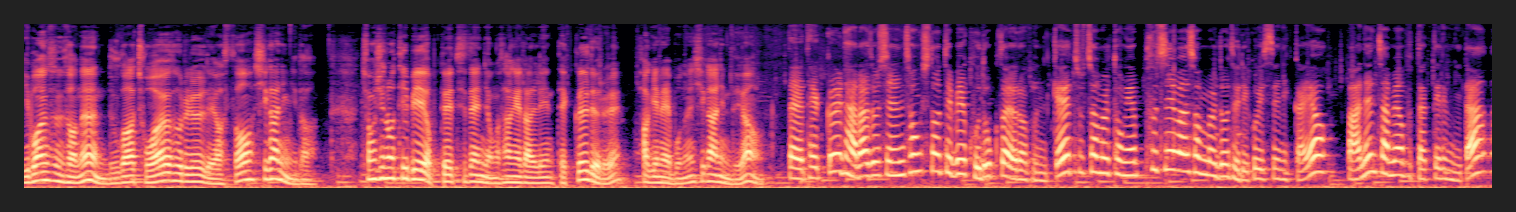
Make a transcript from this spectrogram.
이번 순서는 누가 좋아요 소리를 내었어 시간입니다. 청신호TV에 업데이트된 영상에 달린 댓글들을 확인해보는 시간인데요. 네, 댓글 달아주신 청신호TV 구독자 여러분께 추첨을 통해 푸짐한 선물도 드리고 있으니까요. 많은 참여 부탁드립니다.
